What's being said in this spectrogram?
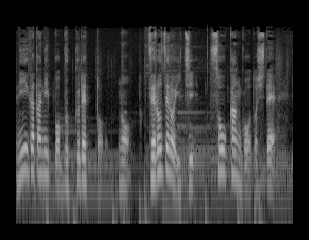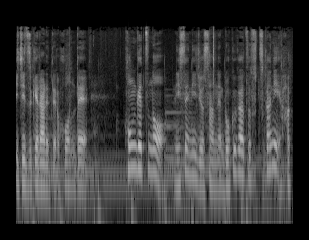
新潟日報ブックレットの001創刊号として位置づけられている本で今月の2023年6月2日に発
